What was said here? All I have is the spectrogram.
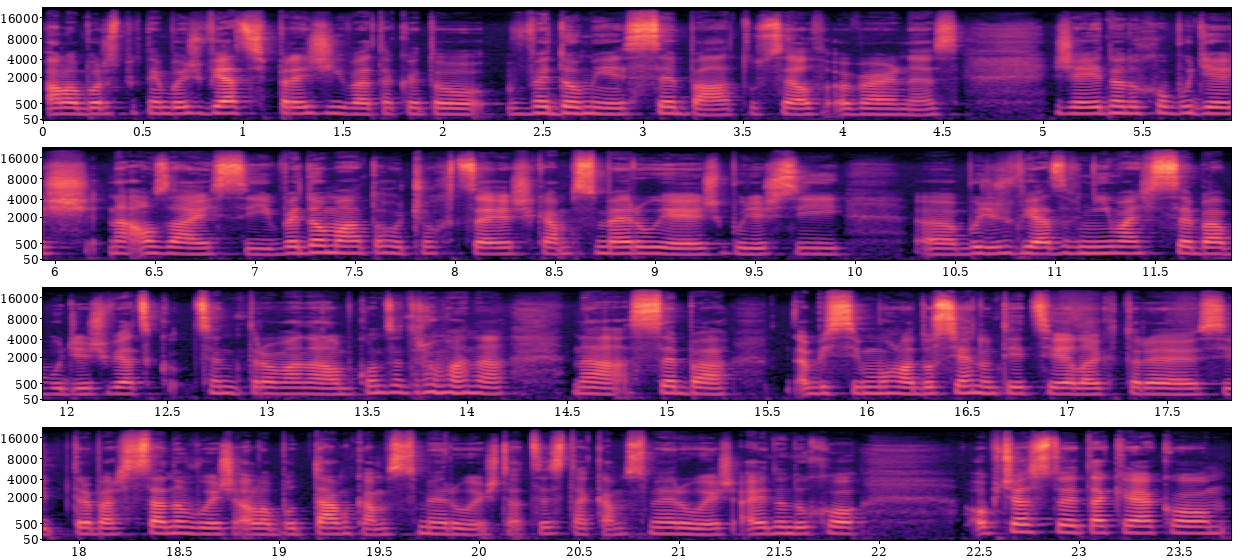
alebo respektíve budeš viac prežívať takéto vedomie seba, tú self-awareness, že jednoducho budeš naozaj si vedomá toho, čo chceš, kam smeruješ, budeš si Eh, budeš viac vnímať seba, budeš viac koncentrovaná alebo koncentrovaná na seba, aby si mohla dosiahnuť tie ciele, ktoré si treba stanovuješ alebo tam, kam smeruješ, tá cesta, kam smeruješ a jednoducho občas to je také ako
